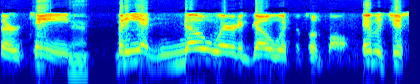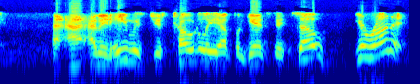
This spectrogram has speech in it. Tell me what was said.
13, yeah. but he had nowhere to go with the football. It was just I, I mean, he was just totally up against it. So you run it.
